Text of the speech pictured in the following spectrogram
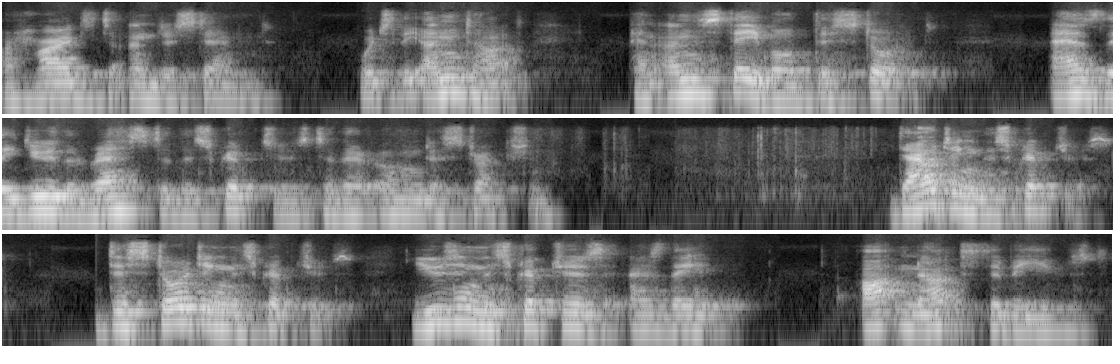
are hard to understand, which the untaught and unstable distort, as they do the rest of the scriptures to their own destruction. Doubting the scriptures, distorting the scriptures, using the scriptures as they ought not to be used,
